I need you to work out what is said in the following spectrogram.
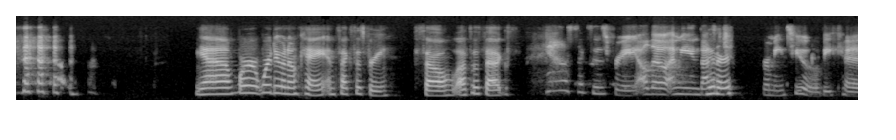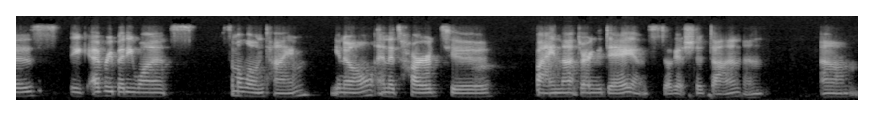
Yeah we're we're doing okay and sex is free. So lots of sex. Yeah, sex is free. Although, I mean, that's a for me too because like everybody wants some alone time, you know, and it's hard to find that during the day and still get shit done. And um,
